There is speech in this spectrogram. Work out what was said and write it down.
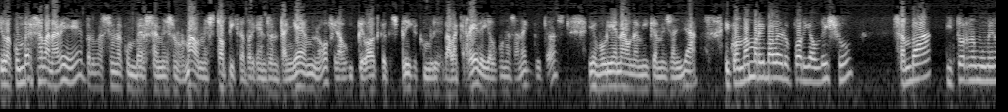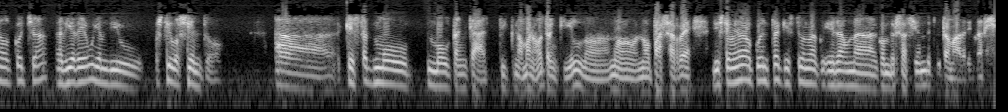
I la conversa va anar bé, però va ser una conversa més normal, més tòpica, perquè ens entenguem, no? Al final un pilot que t'explica com li va la carrera i algunes anècdotes, i jo volia anar una mica més enllà. I quan vam arribar a l'aeroport i el deixo, se'n va i torna un moment al cotxe, a dia 10, i em diu, hosti, lo siento, uh, que he estat molt, molt tancat. Dic, no, home, no, tranquil, no, no, no passa res. Dius, te m'he dado cuenta que esto una, era una conversació de puta madre, va dir.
